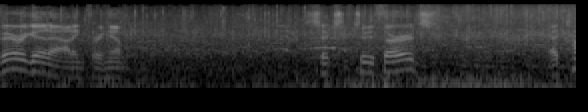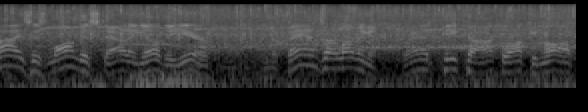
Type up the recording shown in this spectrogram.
very good outing for him. Six and two thirds. That ties his longest outing of the year. And the fans are loving it. Brad Peacock walking off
